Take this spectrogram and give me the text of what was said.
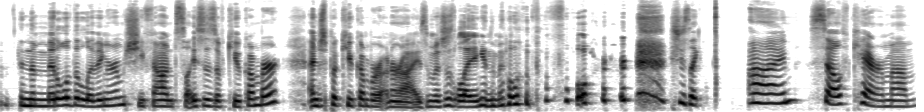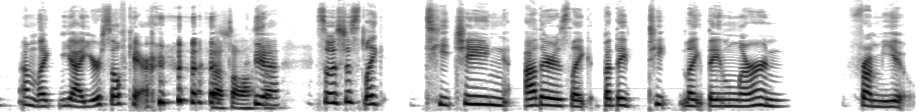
in the middle of the living room. She found slices of cucumber and just put cucumber on her eyes and was just laying in the middle of the floor. She's like, "I'm self-care, mom." I'm like, "Yeah, you're self-care." That's awesome. yeah. So it's just like teaching others like but they teach like they learn from you.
